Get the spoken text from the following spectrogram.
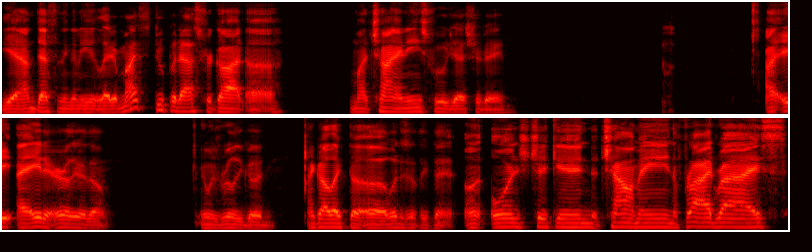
Yeah, I'm definitely gonna eat it later. My stupid ass forgot uh my Chinese food yesterday. I ate I ate it earlier though. It was really good. I got like the uh, what is it like the orange chicken, the chow mein, the fried rice,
